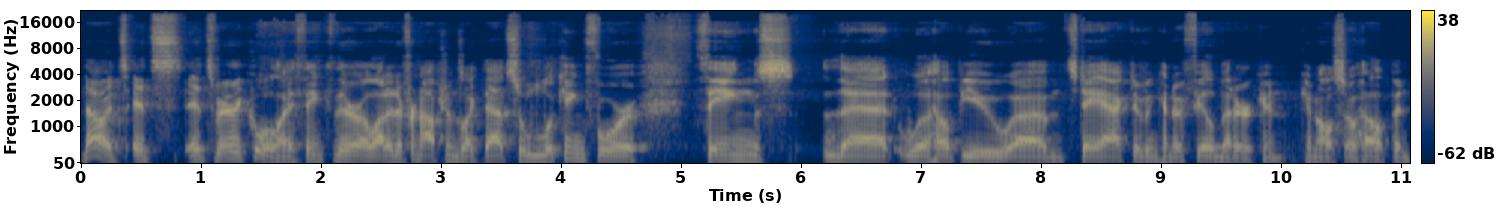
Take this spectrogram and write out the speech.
no, it's it's it's very cool. I think there are a lot of different options like that. So looking for things that will help you um, stay active and kind of feel better can can also help. And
